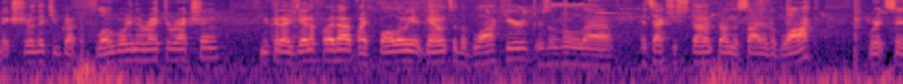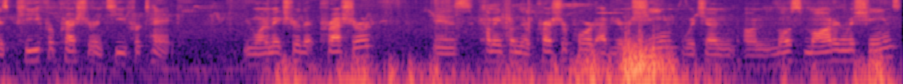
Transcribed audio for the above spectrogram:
Make sure that you've got the flow going the right direction. You could identify that by following it down to the block here. There's a little, uh, it's actually stamped on the side of the block where it says P for pressure and T for tank. You want to make sure that pressure is coming from the pressure port of your machine, which on, on most modern machines,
